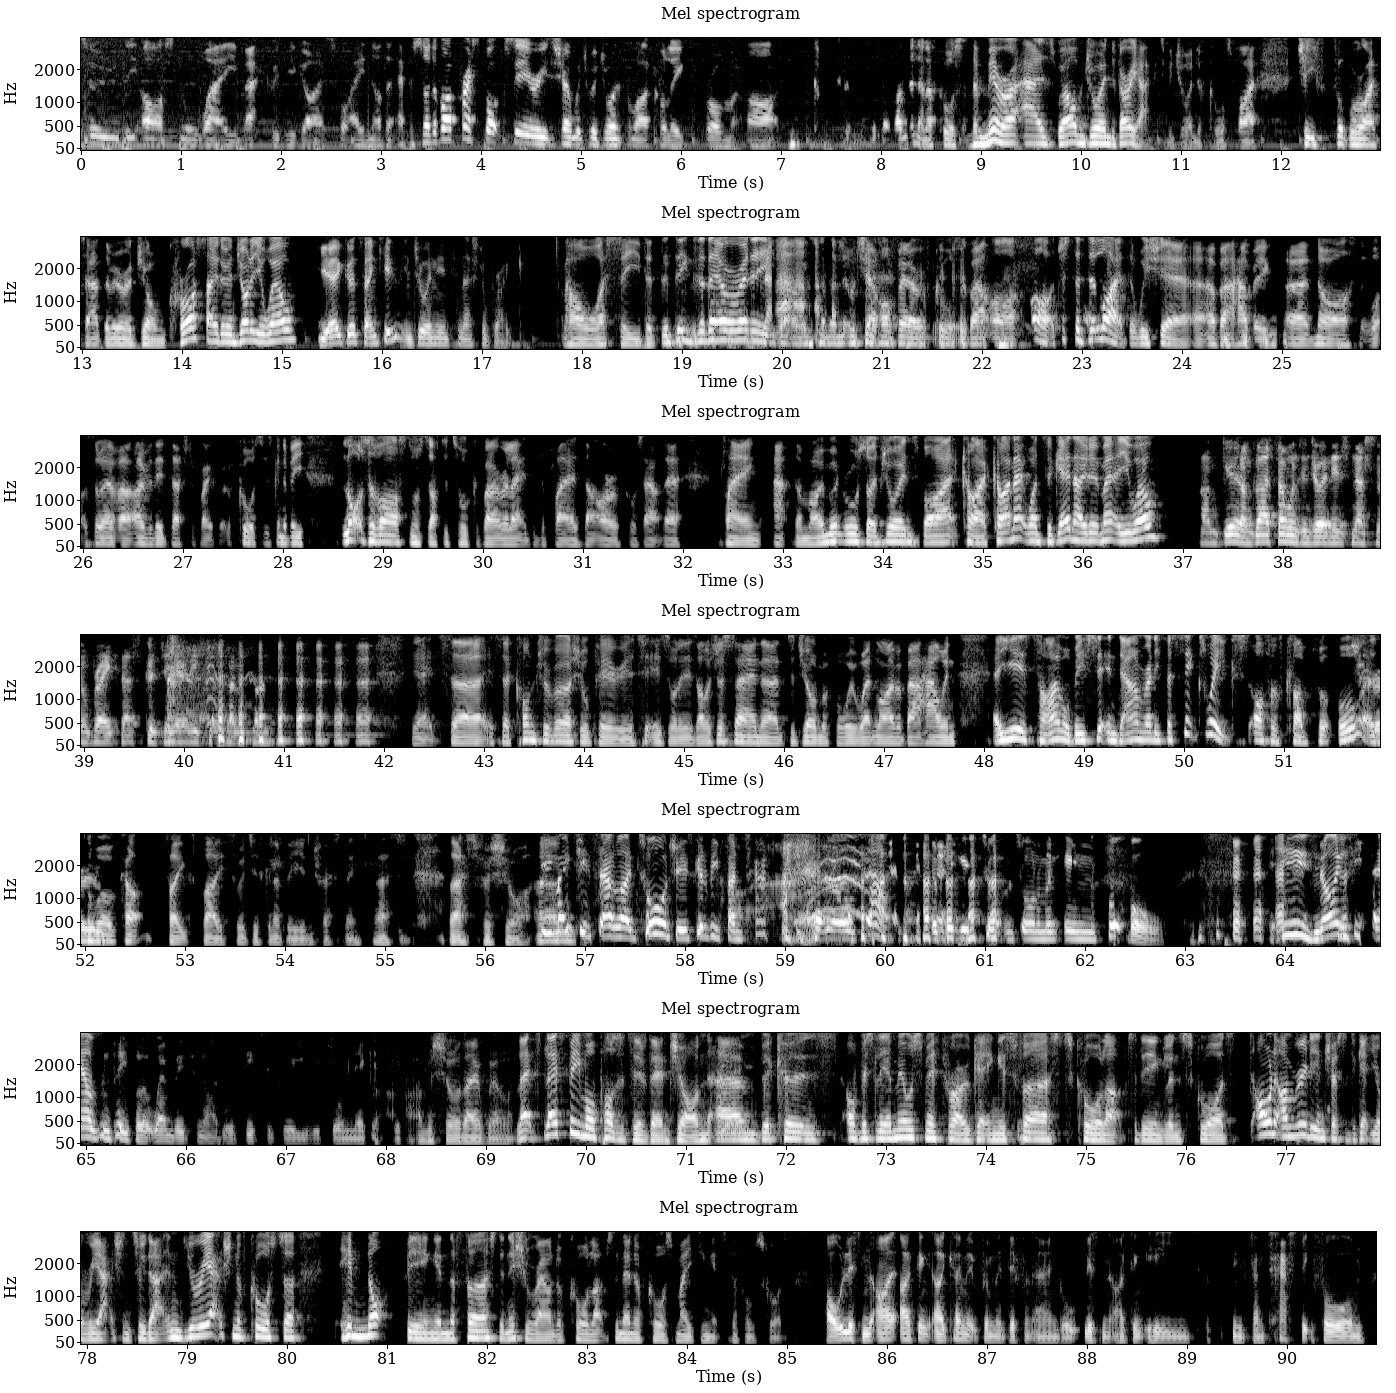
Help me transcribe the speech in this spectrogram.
to the Arsenal Way. Back with you guys for another episode of our Press Box series, a show in which we're joined from our colleague from our London and, of course, The Mirror as well. I'm joined, very happy to be joined, of course, by Chief Football Writer at The Mirror, John Cross. How you doing, Johnny? You well? Yeah, good, thank you. Enjoying the international break. Oh, I see. The, the digs are there already. Nah. A little chat off air, of course, about our oh, just the delight that we share uh, about having uh, no Arsenal whatsoever over the international break. But of course, there's going to be lots of Arsenal stuff to talk about related to the players that are, of course, out there playing at the moment. We're also joined by Kai Kaynak once again. How you doing, mate? Are you well? I'm good. I'm glad someone's enjoying the international break. That's good to hear. At least yeah, it's uh, it's a controversial period. It is what it is. I was just saying uh, to John before we went live about how in a year's time we'll be sitting down ready for six weeks off of club football True. as the World Cup takes place, which is going to be interesting. That's that's for sure. You um, make it sound like torture. It's going to be fantastic. the biggest tournament in football 90,000 just... people at Wembley tonight will disagree with your negative. I'm sure they will. Let's let's be more positive then, John, um, yeah. because obviously Emile Smith Rowe getting his first call up to the England squad. I want, I'm really interested to get your reaction to that and your reaction, of course, to him not being in the first initial round of call ups and then, of course, making it to the full squad. Oh, listen, I, I think I came it from a different angle. Listen, I think he's in fantastic form.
